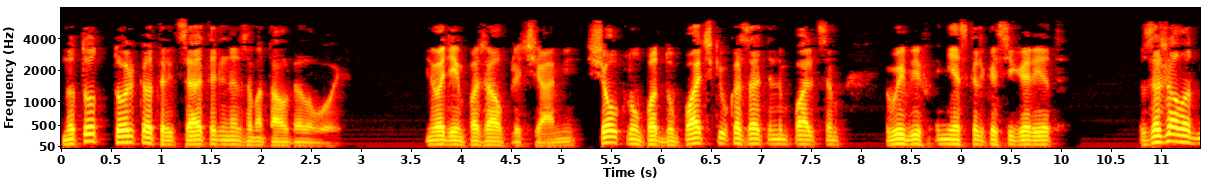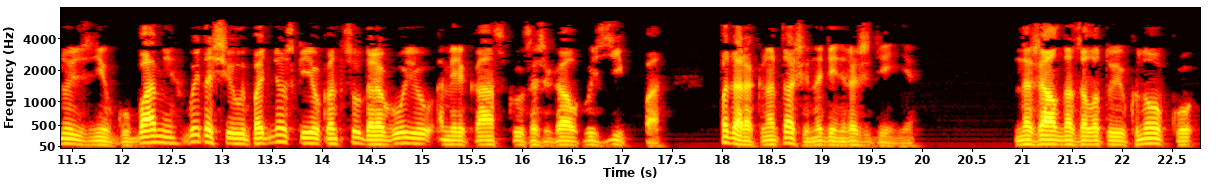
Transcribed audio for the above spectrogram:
но тот только отрицательно замотал головой. Вадим пожал плечами, щелкнул по дну пачки указательным пальцем, выбив несколько сигарет, зажал одну из них губами, вытащил и поднес к ее концу дорогую американскую зажигалку Zippo, подарок Наташе на день рождения. Нажал на золотую кнопку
